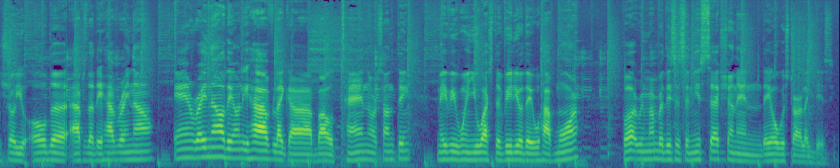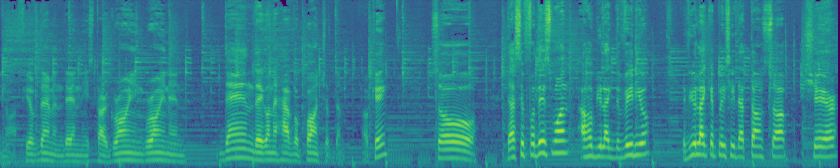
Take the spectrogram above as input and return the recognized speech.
show you all the apps that they have right now. And right now they only have like uh, about 10 or something. Maybe when you watch the video they will have more. But remember this is a new section and they always start like this. You know a few of them and then they start growing growing and then they're gonna have a bunch of them okay so that's it for this one. I hope you like the video. If you like it please hit that thumbs up share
